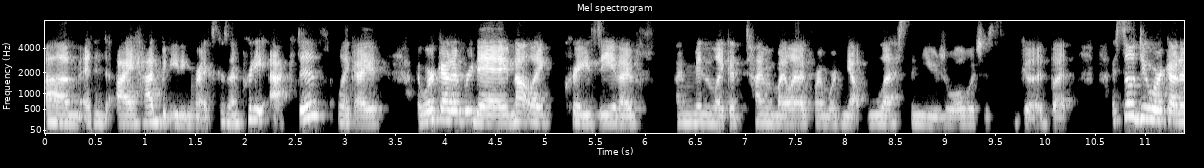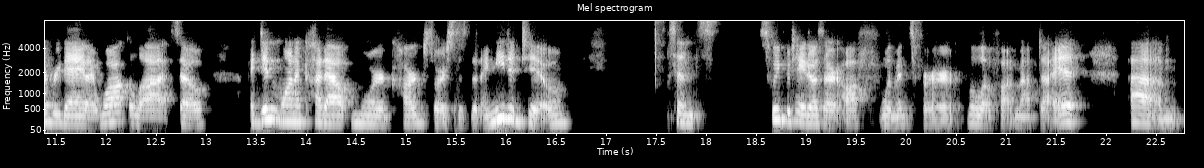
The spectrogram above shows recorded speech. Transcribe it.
um, and i had been eating rice because i'm pretty active like i i work out every day not like crazy and i've i'm in like a time of my life where i'm working out less than usual which is good but i still do work out every day and i walk a lot so i didn't want to cut out more carb sources that i needed to since sweet potatoes are off limits for the low FODMAP diet. Um,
